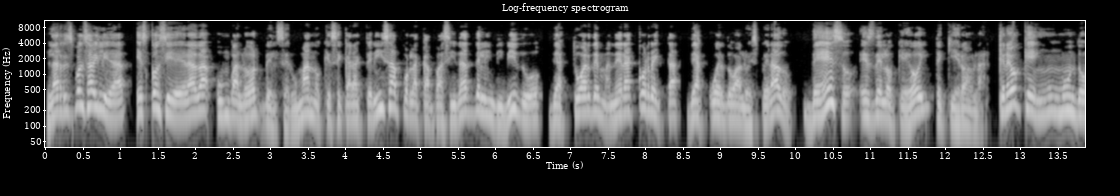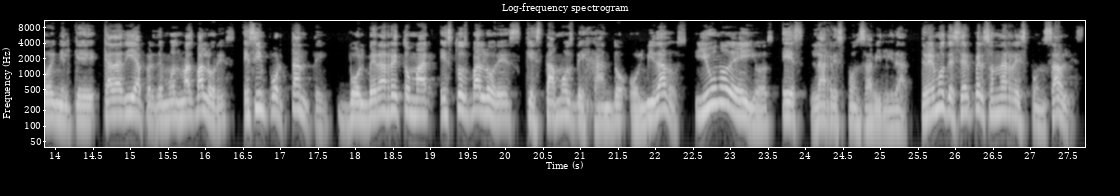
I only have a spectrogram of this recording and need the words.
La responsabilidad es considerada un valor del ser humano que se caracteriza por la capacidad del individuo de actuar de manera correcta de acuerdo a lo esperado. De eso es de lo que hoy te quiero hablar. Creo que en un mundo en el que cada día perdemos más valores, es importante volver a retomar estos valores que estamos dejando olvidados. Y uno de ellos es la responsabilidad. Debemos de ser personas responsables,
